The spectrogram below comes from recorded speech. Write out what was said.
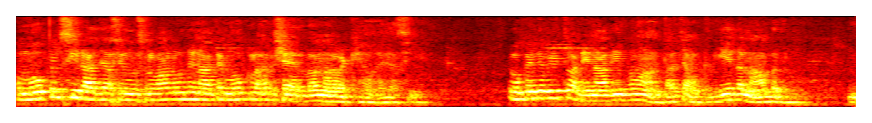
ਉਹ ਮੋਕਲ ਸੀ ਰਾਜਾ ਸੀ ਮੁਸਲਮਾਨ ਉਹਦੇ ਨਾਂ ਤੇ ਮੋਕਲ ਹਰ ਸ਼ਹਿਰ ਦਾ ਨਾਂ ਰੱਖਿਆ ਹੋਇਆ ਸੀ। ਉਹ ਕਹਿੰਦੇ ਵੀ ਤੁਹਾਡੇ ਨਾਂ ਦੀ ਭਗਵਾਨਤਾ ਚਮਕਦੀ ਹੈ ਇਹਦਾ ਨਾਂ ਬਦਲੋ।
